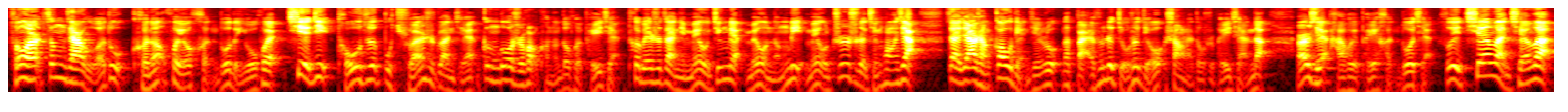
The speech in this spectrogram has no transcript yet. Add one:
从而增加额度，可能会有很多的优惠。切记，投资不全是赚钱，更多时候可能都会赔钱。特别是在你没有经验、没有能力、没有知识的情况下，再加上高点进入，那百分之九十九上来都是赔钱的，而且还会赔很多钱。所以千万千万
